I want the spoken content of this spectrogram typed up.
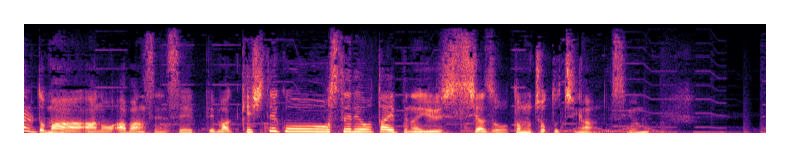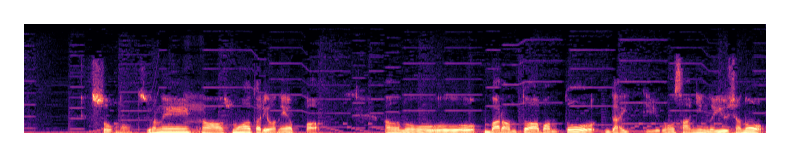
えると、まあ、あの、アバン先生って、まあ、決してこう、ステレオタイプな勇者像ともちょっと違うんですよね。そうなんですよね。うんああそのあたりはね、やっぱ、あのーバランとアバンとダイっていうこの3人の勇者の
